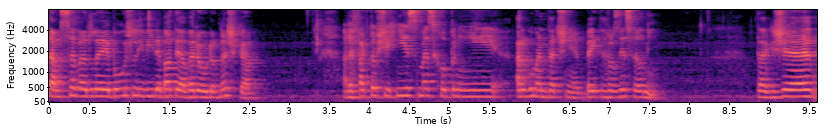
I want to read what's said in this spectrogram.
tam se vedly bouřlivý debaty a vedou do dneška. A de facto všichni jsme schopní argumentačně být hrozně silný. Takže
